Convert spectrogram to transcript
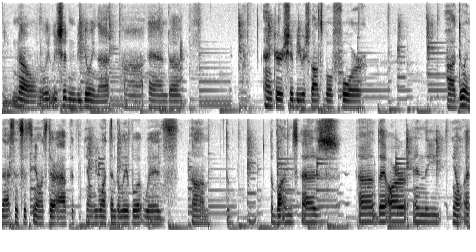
no, we, we shouldn't be doing that. Uh, and uh, Anchor should be responsible for uh, doing that since it's you know it's their app. It, you know we want them to label it with um, the the buttons as uh, they are in the you know uh,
